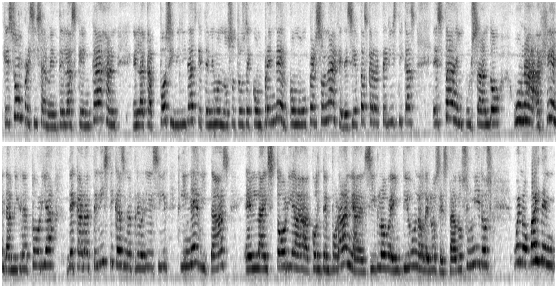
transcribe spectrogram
que son precisamente las que encajan en la posibilidad que tenemos nosotros de comprender cómo un personaje de ciertas características está impulsando una agenda migratoria de características, me atrevería a decir, inéditas en la historia contemporánea del siglo XXI de los Estados Unidos. Bueno, Biden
